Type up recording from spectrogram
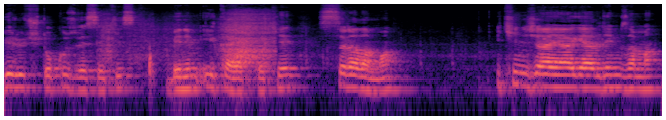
1, 3, 9 ve 8 benim ilk ayaktaki sıralamam. İkinci ayağa geldiğim zaman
